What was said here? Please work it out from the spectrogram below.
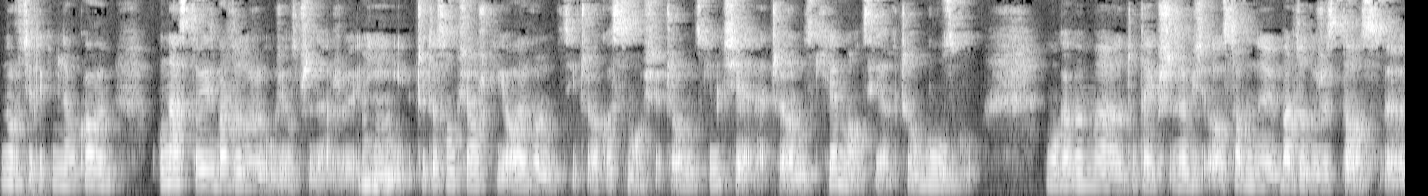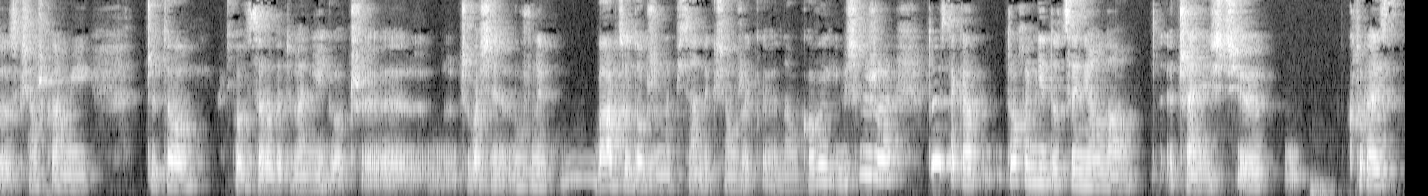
nurcie takim naukowym, u nas to jest bardzo duży udział sprzedaży. Mhm. I czy to są książki o ewolucji, czy o kosmosie, czy o ludzkim ciele, czy o ludzkich emocjach, czy o mózgu. Mogłabym e, tutaj zrobić osobny, bardzo duży stos e, z książkami, czy to profesora Betulaniego, czy, czy właśnie różnych bardzo dobrze napisanych książek e, naukowych i myślę, że to jest taka trochę niedoceniona część, e, która jest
